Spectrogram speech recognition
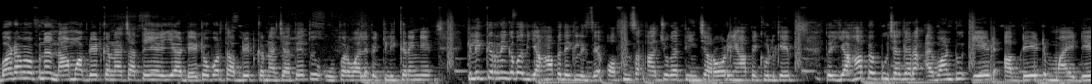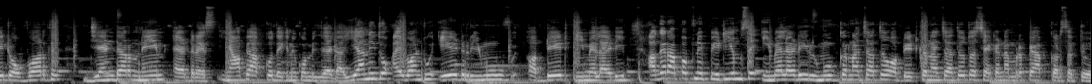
बट हम अपना नाम अपडेट करना चाहते हैं या डेट ऑफ़ बर्थ अपडेट करना चाहते हैं तो ऊपर वाले पे क्लिक करेंगे। क्लिक करने के बाद यहाँ पे देख लीजिए ऑप्शन आ चुका है तीन चार और यहाँ पे खुल के। तो यहाँ पे पूछा जा रहा है I want to add update my date of birth gender name address यहाँ पे आपको देखने को मिल जाएगा। यानी तो I want to add remove update email ID अगर आप अपने पेटीएम से ईमेल आईडी रिमूव करना चाहते हो अपडेट करना चाहते हो तो सेकंड नंबर पे आप कर सकते हो।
